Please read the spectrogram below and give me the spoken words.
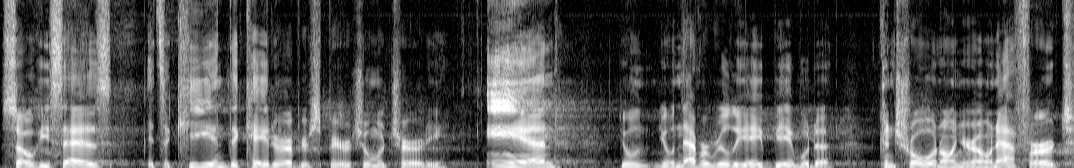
So he says it's a key indicator of your spiritual maturity, and you'll, you'll never really be able to control it on your own effort.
